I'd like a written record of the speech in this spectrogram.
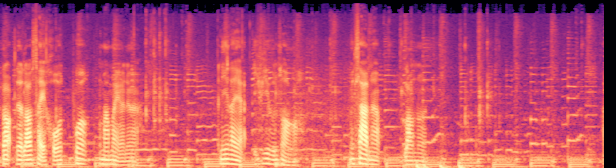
เราเดี๋ยวเราใส่โค้ดพวกมาใหม่ก่อนดีกว่าอันนี้อะไรอะ EP คูณสองเหรอ ไม่ทราบนะครับลองเนินไป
